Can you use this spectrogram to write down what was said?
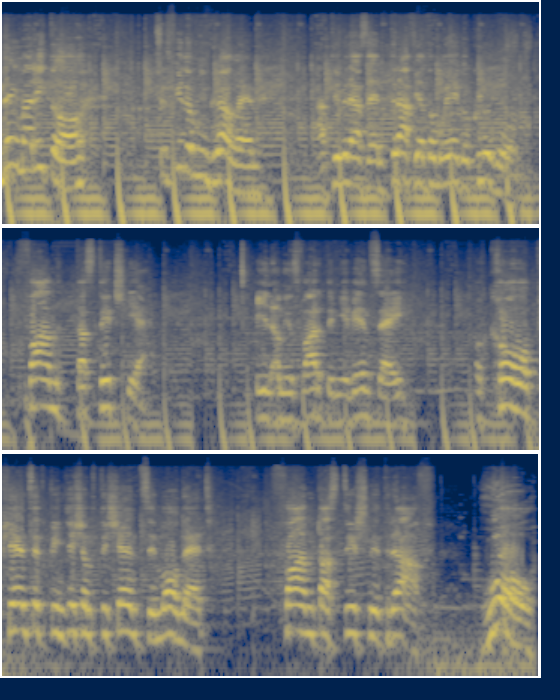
Neymarito! Przed chwilą nim grałem, a tym razem trafia do mojego klubu. Fantastycznie! Ile on jest warty mniej więcej? Około 550 tysięcy monet. Fantastyczny traf. Wow.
